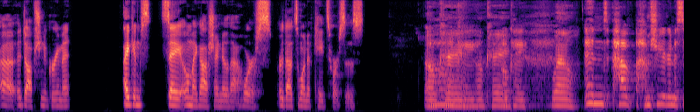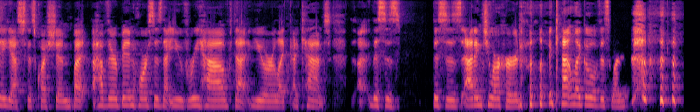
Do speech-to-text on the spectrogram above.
uh, adoption agreement, I can say, "Oh my gosh, I know that horse," or "That's one of Cait's horses." Okay, oh, okay, okay, okay. Wow. And have I'm sure you're going to say yes to this question, but have there been horses that you've rehabbed that you're like, I can't. Uh, this is this is adding to our herd. I can't let go of this one.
